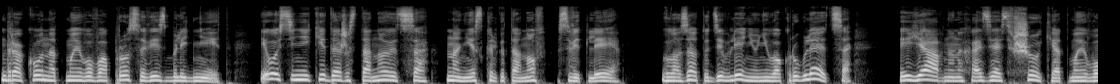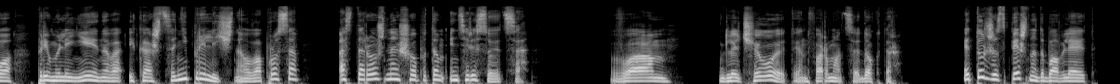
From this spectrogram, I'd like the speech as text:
Дракон от моего вопроса весь бледнеет. Его синяки даже становятся на несколько тонов светлее. Глаза от удивления у него округляются, и явно находясь в шоке от моего прямолинейного и, кажется, неприличного вопроса, осторожно и шепотом интересуется. «Вам для чего эта информация, доктор?» И тут же спешно добавляет.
